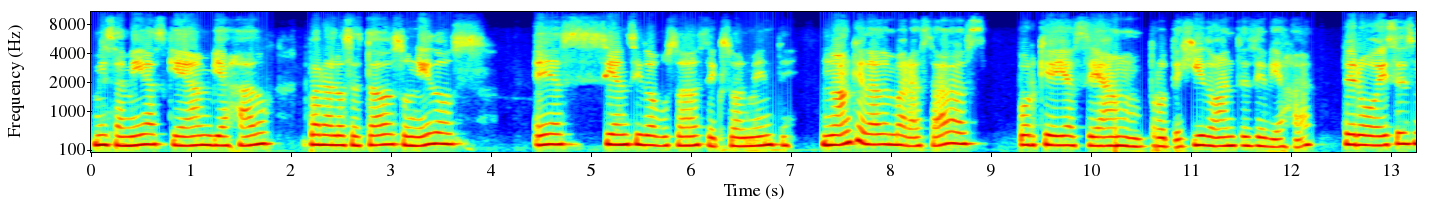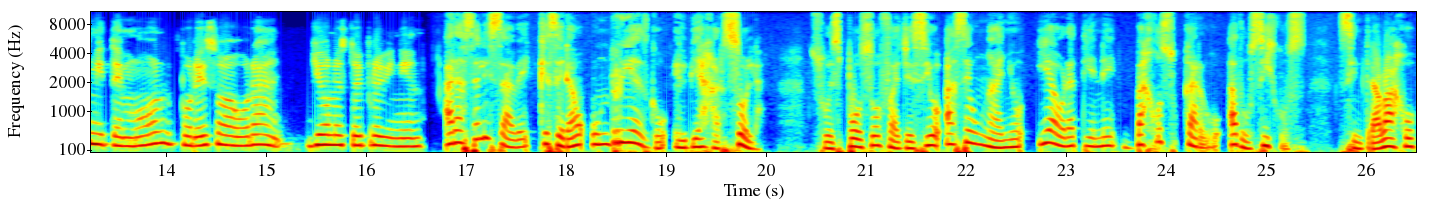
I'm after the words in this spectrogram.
mis amigas que han viajado para los Estados Unidos, ellas sí han sido abusadas sexualmente. No han quedado embarazadas, porque ellas se han protegido antes de viajar. Pero ese es mi temor, por eso ahora yo lo estoy previniendo. Araceli sabe que será un riesgo el viajar sola. Su esposo falleció hace un año y ahora tiene bajo su cargo a dos hijos. Sin trabajo,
